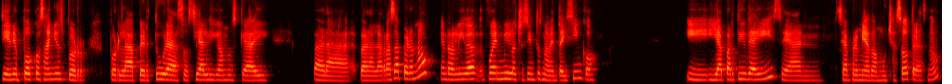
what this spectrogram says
tiene pocos años por, por la apertura social, digamos, que hay para, la raza, pero no, en realidad fue en 1895. Y, y a partir de ahí se han, se han premiado a muchas otras, ¿no?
